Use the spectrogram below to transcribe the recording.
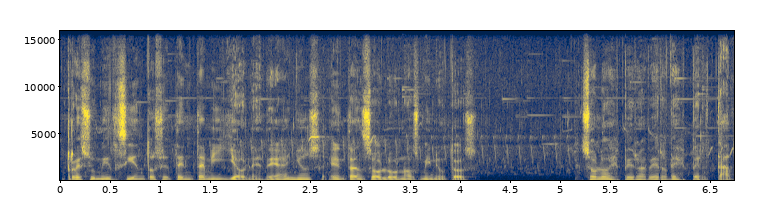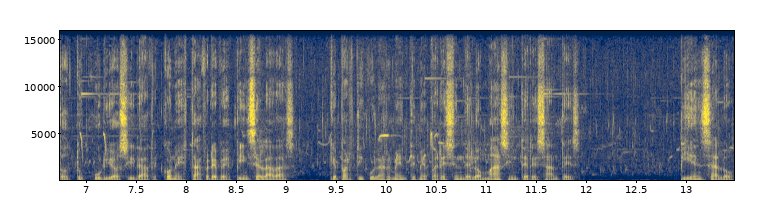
resumir 170 millones de años en tan solo unos minutos. Solo espero haber despertado tu curiosidad con estas breves pinceladas que particularmente me parecen de lo más interesantes. Piénsalo,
